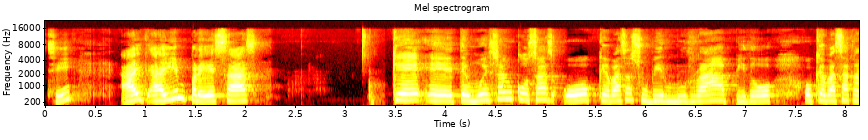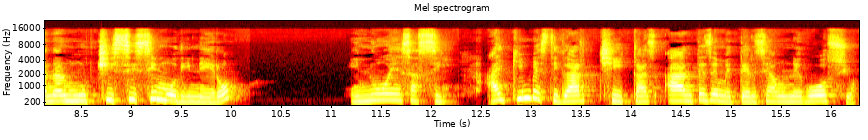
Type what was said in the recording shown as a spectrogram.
¿Sí? Hay, hay empresas que eh, te muestran cosas o que vas a subir muy rápido o que vas a ganar muchísimo dinero. Y no es así. Hay que investigar, chicas, antes de meterse a un negocio.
